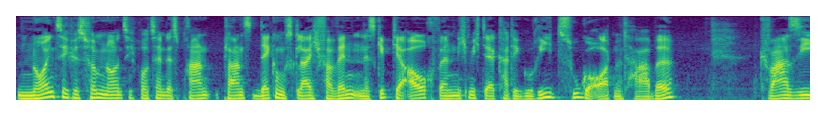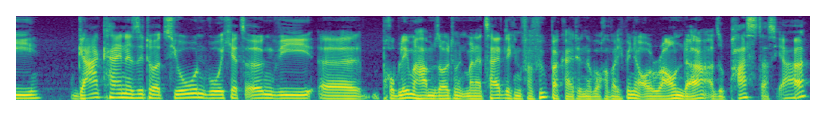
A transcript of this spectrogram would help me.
90 bis 95 Prozent des Plans deckungsgleich verwenden. Es gibt ja auch, wenn ich mich der Kategorie zugeordnet habe, quasi gar keine Situation, wo ich jetzt irgendwie äh, Probleme haben sollte mit meiner zeitlichen Verfügbarkeit in der Woche, weil ich bin ja Allrounder, also passt das ja.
